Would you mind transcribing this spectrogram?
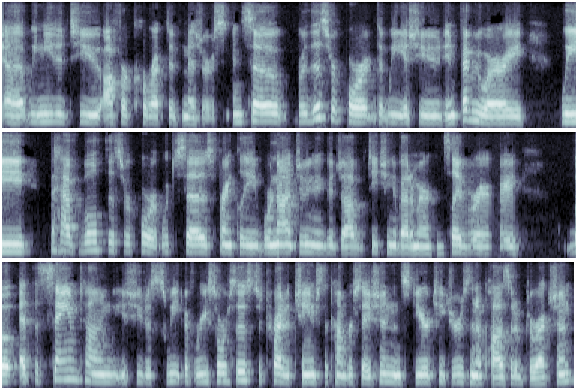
uh, we needed to offer corrective measures. And so for this report that we issued in February, we have both this report, which says, frankly, we're not doing a good job of teaching about American slavery, but at the same time, we issued a suite of resources to try to change the conversation and steer teachers in a positive direction.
